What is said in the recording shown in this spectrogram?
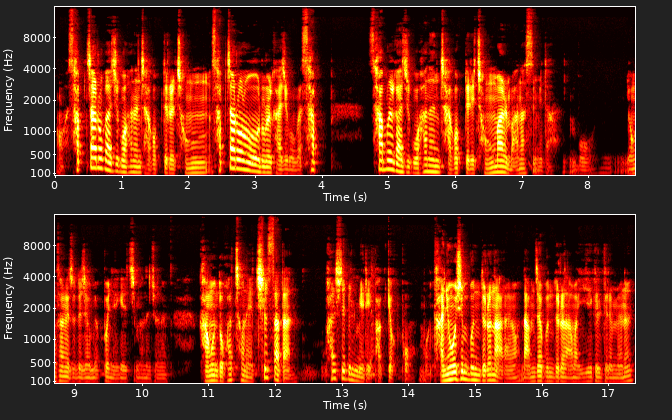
어, 삽자루 가지고 하는 작업들을 정 삽자루를 가지고 그러니까 삽 삽을 가지고 하는 작업들이 정말 많았습니다. 뭐 영상에서도 제가 몇 번 얘기했지만 저는 강원도 화천의 7사단 81mm 박격포 뭐 다녀오신 분들은 알아요. 남자분들은 아마 이 얘기를 들으면은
